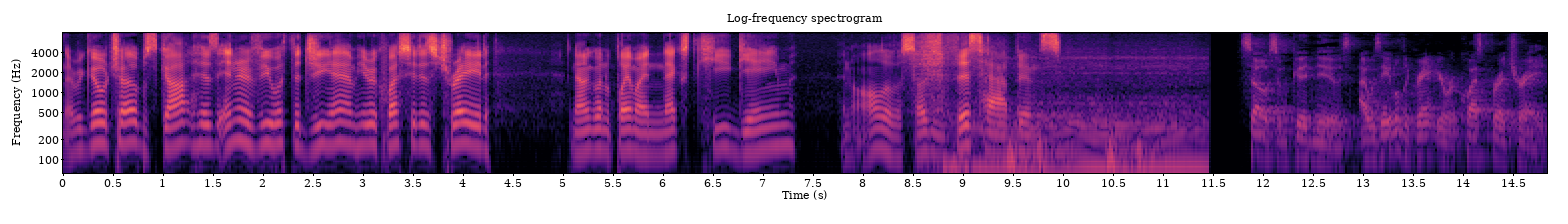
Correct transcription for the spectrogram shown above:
There we go. Chubbs got his interview with the GM. He requested his trade. Now I'm going to play my next key game, and all of a sudden this happens. So, some good news. I was able to grant your request for a trade.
